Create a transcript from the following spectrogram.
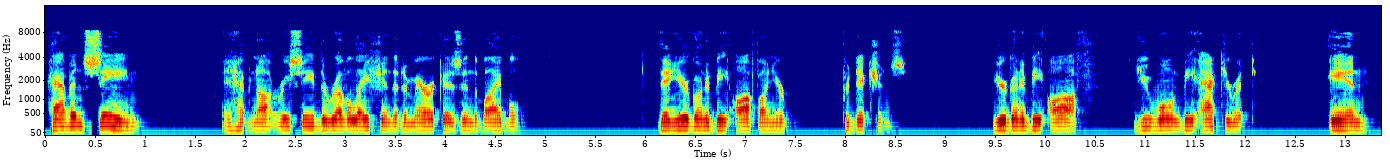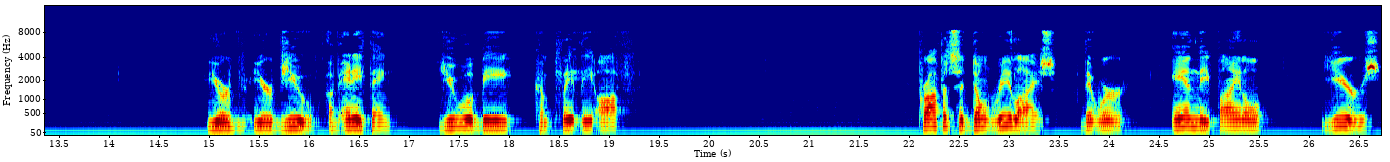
haven't seen and have not received the revelation that America is in the Bible, then you're going to be off on your predictions. You're going to be off. You won't be accurate in your your view of anything. You will be completely off prophets that don't realize that we're in the final years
